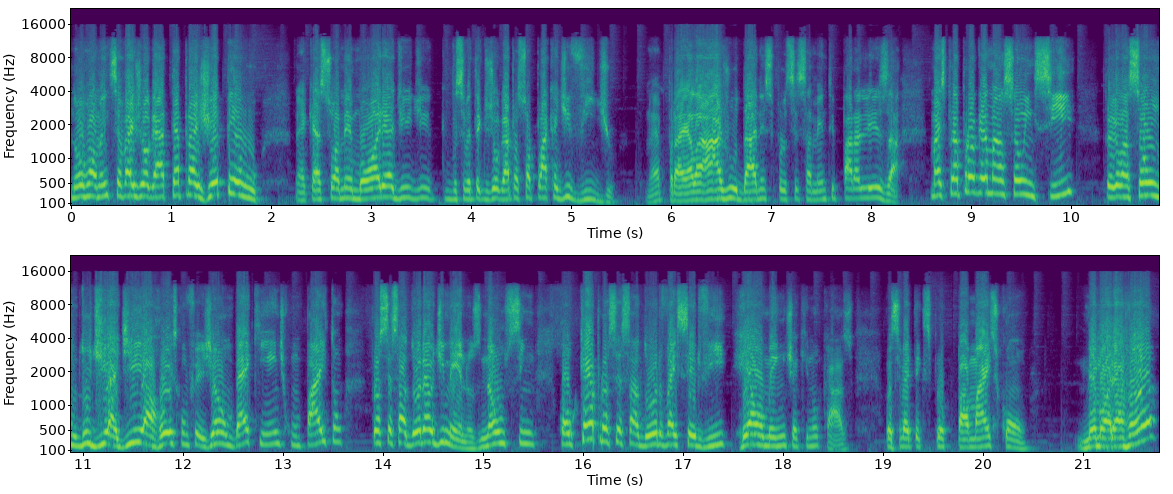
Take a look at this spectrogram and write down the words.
normalmente você vai jogar até para GPU, né, que é a sua memória de, de que você vai ter que jogar para sua placa de vídeo, né, para ela ajudar nesse processamento e paralelizar. Mas para programação em si, programação do dia a dia, arroz com feijão, back-end com Python, processador é o de menos. Não sim, qualquer processador vai servir realmente aqui no caso. Você vai ter que se preocupar mais com memória RAM,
